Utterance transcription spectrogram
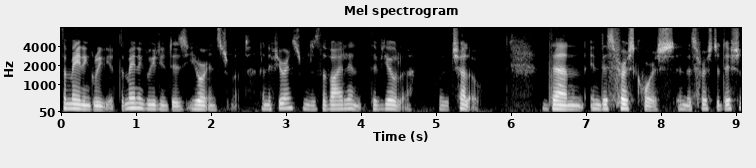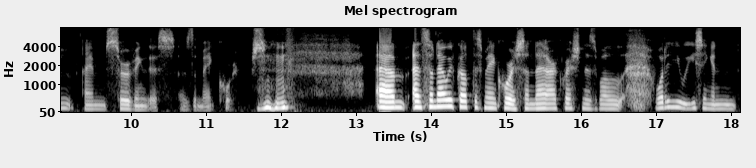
the main ingredient. The main ingredient is your instrument, and if your instrument is the violin, the viola, or the cello, then in this first course, in this first edition, I'm serving this as the main course. Um, and so now we've got this main course, and now our question is, well, what are you eating, and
